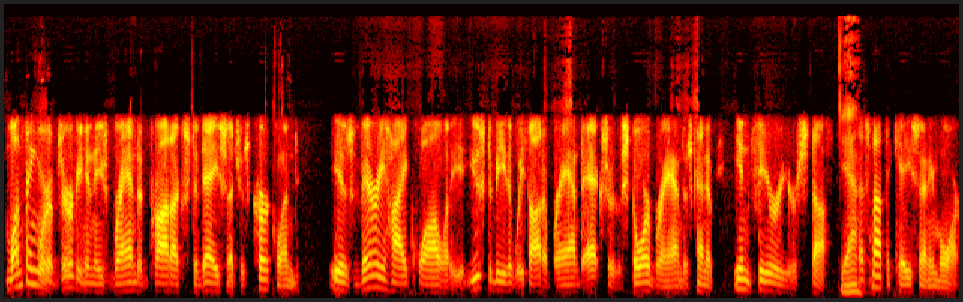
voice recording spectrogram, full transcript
one thing we're observing in these branded products today, such as Kirkland, is very high quality. It used to be that we thought a brand X or the store brand is kind of inferior stuff. Yeah. That's not the case anymore.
